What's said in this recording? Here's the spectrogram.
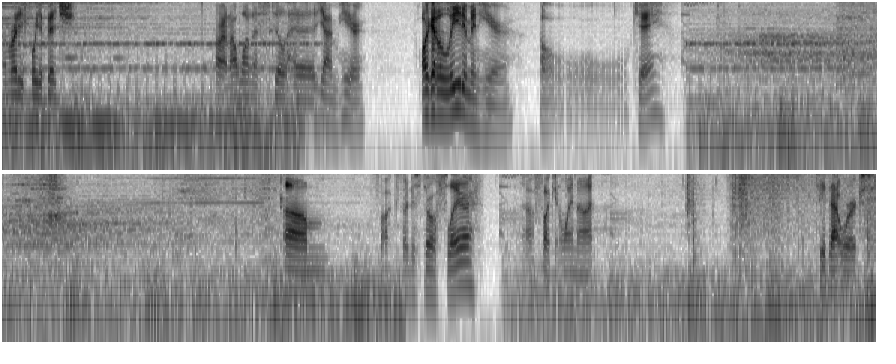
I'm ready for you, bitch. Alright, I want to still head... Yeah, I'm here. Oh, I gotta lead him in here. Oh, okay. Um, fuck. Do I just throw a flare? Oh, fuck it. Why not? See if that works.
